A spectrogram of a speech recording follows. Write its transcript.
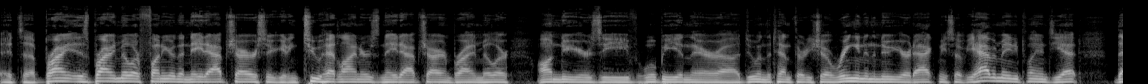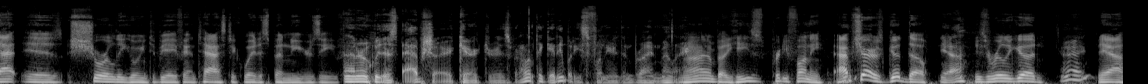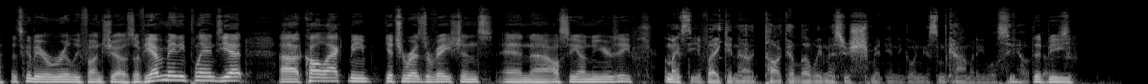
it's uh, Brian is Brian Miller funnier than Nate Abshire, so you're getting two headliners, Nate Abshire and Brian Miller on New Year's Eve. We'll be in there uh, doing the 10:30 show, ringing in the new year at Acme. So if you haven't made any plans yet, that is surely going to be a fantastic way to spend New Year's Eve. I don't know who this Abshire character is, but I don't think anybody's funnier than Brian Miller. Uh, but he's pretty funny. Abshire is good though. Yeah, he's really good. All right. Yeah, it's going to be a really fun show. So if you haven't made any plans yet, uh, call Acme, get your reservations, and uh, I'll see you on New Year's Eve. I might see if I can uh, talk to lovely Mr. Schmidt into going to some comedy. We'll see how That'd goes. be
